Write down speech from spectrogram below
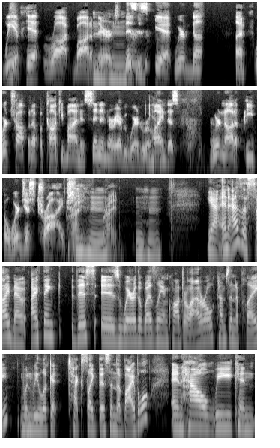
We have hit rock bottom. There's mm-hmm. this is it. We're done. We're chopping up a concubine and sending her everywhere to remind yeah. us we're not a people. We're just tribes. Right. Mm-hmm. Right. Mm-hmm. Yeah. And as a side note, I think this is where the Wesleyan quadrilateral comes into play when we look at texts like this in the Bible and how we can,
